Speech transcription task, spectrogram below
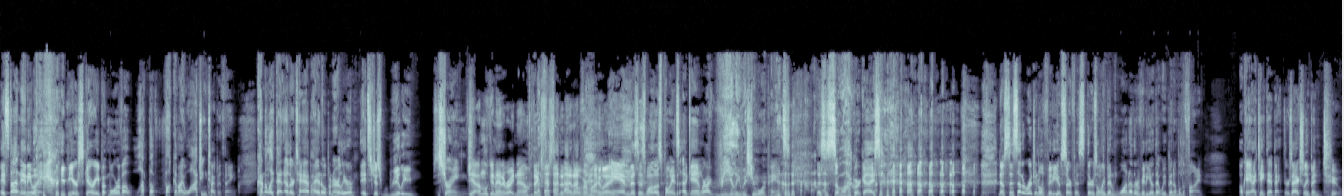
it's not in any way creepy or scary, but more of a what the fuck am I watching type of thing. Kind of like that other tab I had open earlier. It's just really strange. Yeah, I'm looking at it right now. Thanks for sending that over my way. And this is one of those points again where I really wish you wore pants. this is so awkward, guys. now, since that original video surfaced, there's only been one other video that we've been able to find. Okay, I take that back. There's actually been two.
